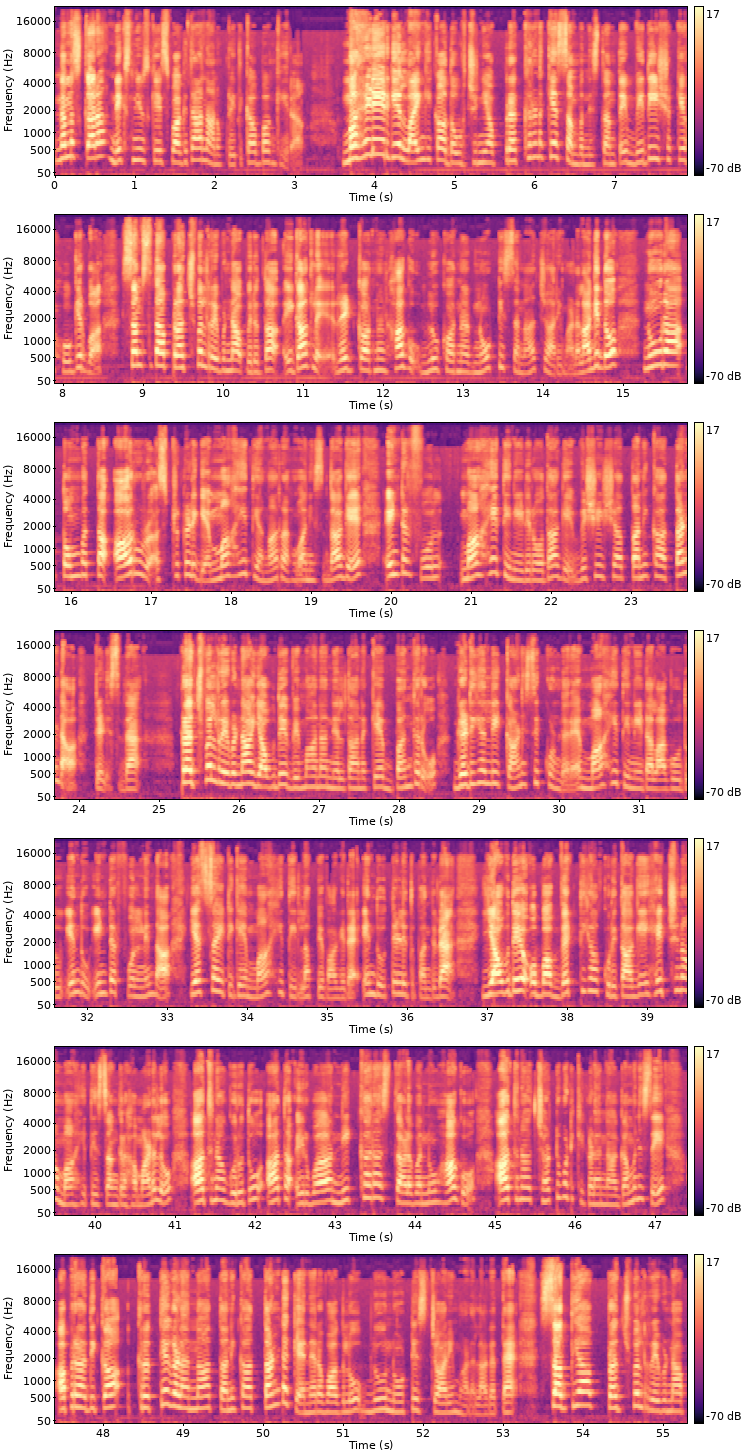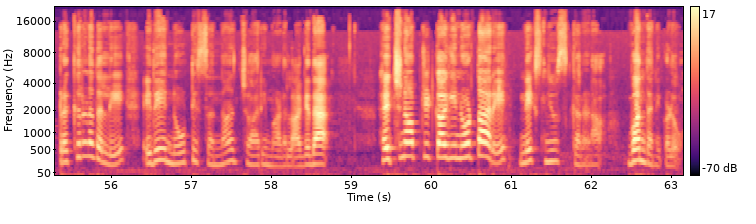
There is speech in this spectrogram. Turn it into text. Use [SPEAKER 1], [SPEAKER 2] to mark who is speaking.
[SPEAKER 1] ನಮಸ್ಕಾರ ನೆಕ್ಸ್ಟ್ ನ್ಯೂಸ್ಗೆ ಸ್ವಾಗತ. ನಾನು ಪ್ರೀತಿಕಾ ಬಂಗೇರ. ಮಹಿಳೆಯರಿಗೆ ಲೈಂಗಿಕ ದೌರ್ಜನ್ಯ ಪ್ರಕರಣಕ್ಕೆ ಸಂಬಂಧಿಸಿದಂತೆ ವಿದೇಶಕ್ಕೆ ಹೋಗಿರುವ ಸಂಸದ ಪ್ರಜ್ವಲ್ ರೇವಣ್ಣ ವಿರುದ್ಧ ಈಗಾಗಲೇ ರೆಡ್ ಕಾರ್ನರ್ ಹಾಗೂ ಬ್ಲೂ ಕಾರ್ನರ್ ನೋಟಿಸ್ ಅನ್ನು ಜಾರಿ ಮಾಡಲಾಗಿದ್ದು, ನೂರ ತೊಂಬತ್ತ ಆರು ರಾಷ್ಟ್ರಗಳಿಗೆ ಮಾಹಿತಿಯನ್ನು ರವಾನಿಸಿದಾಗೆ ಇಂಟರ್ಪೋಲ್ ಮಾಹಿತಿ ನೀಡಿರುವುದಾಗಿ ವಿಶೇಷ ತನಿಖಾ ತಂಡ ತಿಳಿಸಿದೆ. ಪ್ರಜ್ವಲ್ ರೇವಣ್ಣ ಯಾವುದೇ ವಿಮಾನ ನಿಲ್ದಾಣಕ್ಕೆ ಬಂದರೂ ಗಡಿಯಲ್ಲಿ ಕಾಣಿಸಿಕೊಂಡರೆ ಮಾಹಿತಿ ನೀಡಲಾಗುವುದು ಎಂದು ಇಂಟರ್ಪೋಲ್ನಿಂದ ಎಸ್ಐಟಿಗೆ ಮಾಹಿತಿ ಲಭ್ಯವಾಗಿದೆ ಎಂದು ತಿಳಿದು ಬಂದಿದೆ. ಯಾವುದೇ ಒಬ್ಬ ವ್ಯಕ್ತಿಯ ಕುರಿತಾಗಿ ಹೆಚ್ಚಿನ ಮಾಹಿತಿ ಸಂಗ್ರಹ ಮಾಡಲು ಆತನ ಗುರುತು, ಆತ ಇರುವ ನಿಖರ ಸ್ಥಳವನ್ನು ಹಾಗೂ ಆತನ ಚಟುವಟಿಕೆಗಳನ್ನು ಗಮನಿಸಿ ಅಪರಾಧಿಕ ಕೃತ್ಯಗಳನ್ನು ತನಿಖಾ ತಂಡಕ್ಕೆ ನೆರವಾಗಲು ಬ್ಲೂ ನೋಟಿಸ್ ಜಾರಿ ಮಾಡಲಾಗುತ್ತೆ. ಸದ್ಯ ಪ್ರಜ್ವಲ್ ರೇವಣ್ಣ ಪ್ರಕರಣದಲ್ಲಿ ಇದೇ ನೋಟಿಸ್ ಅನ್ನ ಜಾರಿ ಮಾಡಲಾಗಿದೆ. ಹೆಚ್ಚಿನ ಅಪ್ಡೇಟ್ಗಾಗಿ ನೋಡ್ತಾರೆ ನೆಕ್ಸ್ಟ್ ನ್ಯೂಸ್ ಕನ್ನಡ. ವಂದನೆಗಳು.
